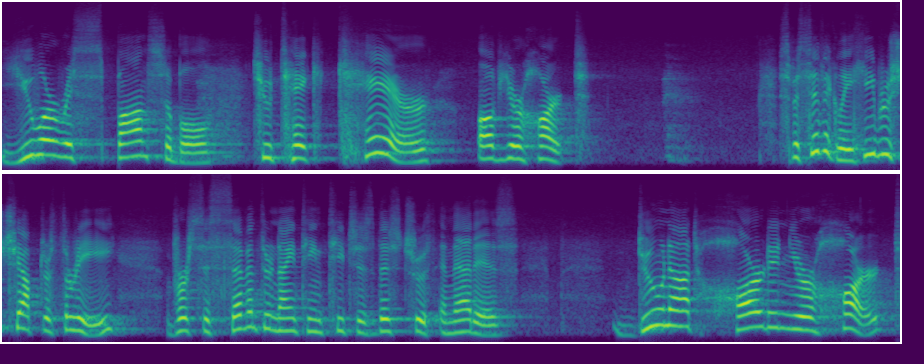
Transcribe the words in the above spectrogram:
you are responsible to take care of your heart. Specifically, Hebrews chapter 3, verses 7 through 19 teaches this truth, and that is do not harden your heart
